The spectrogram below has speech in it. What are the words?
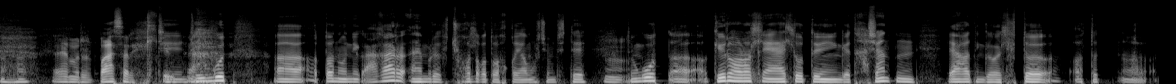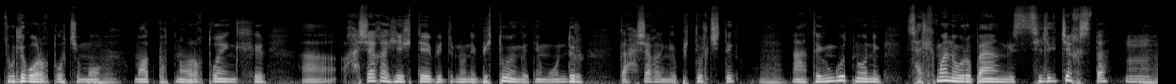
Амар баасаар эхэлж байна. Тэнгүүд одоо нүг агаар амир их чухал байгаа байхгүй ямар ч юмд те. Тэнгүүд гэр ороолын айлуудын ингээд хашаанд нь яагаад ингээ олигтой одоо зүлэг ургадгүй ч юм уу мод бутн ургадгүй юм гэхээр хашаага хийхдээ бид нар нүг битүү ингээд юм өндөр ингээ хашаагаар ингээ битүүлчдэг. Аа тэгэнгүүт нөгөө нэг салхи маань өөрөө баян ингээ сэлгэж явах хэвээр.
